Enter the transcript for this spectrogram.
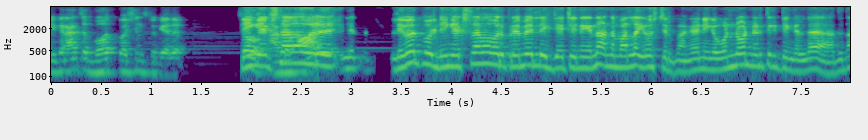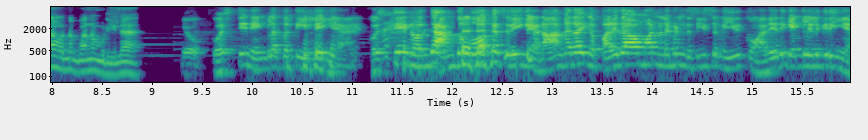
you can answer both questions together நீங்க எக்ஸ்ட்ராவா ஒரு லிவர்பூல் நீங்க எக்ஸ்ட்ராவா ஒரு பிரீமியர் லீக் ஜெயிச்சிருந்தீங்கன்னா அந்த மாதிரிலாம் யோசிச்சிருப்பாங்க. நீங்க ஒன்னோட நிறுத்திக்கிட்டீங்கல்ல அதுதான் ஒண்ணும் பண்ண முடியல. கொஸ்டின் எங்களை பத்தி இல்லைங்க. கொஸ்டின் வந்து அங்க போக்கஸ் வைங்க. நாங்க தான் இங்க பரிதாபமான நிலைமையில் இந்த சீசன் இருக்கும். அது எதுக்கு எங்களை இழுக்கிறீங்க?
